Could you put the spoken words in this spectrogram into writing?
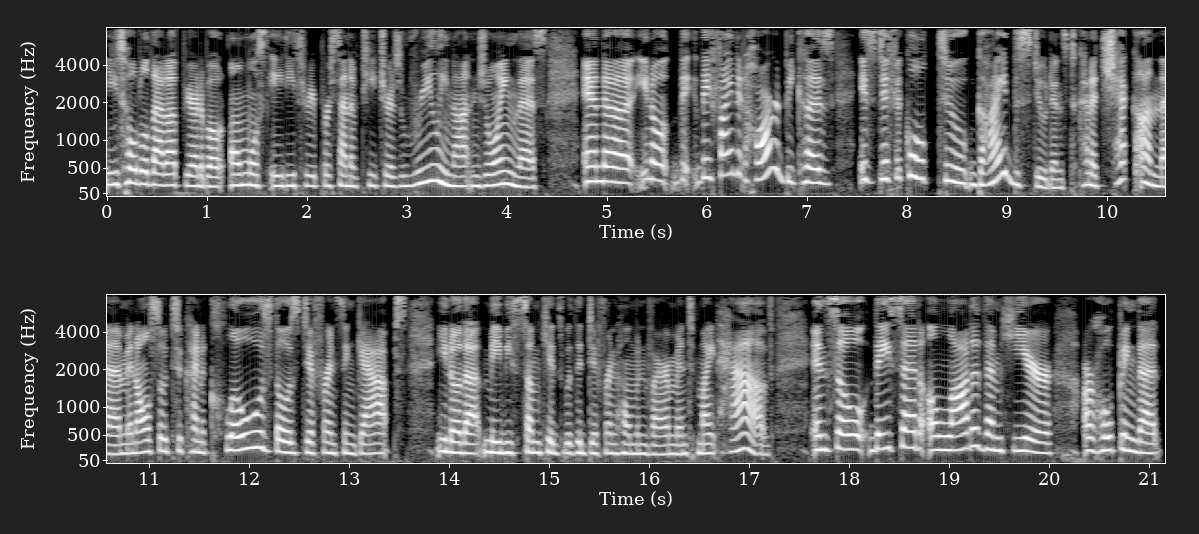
you total that up, you're at about almost 83% of teachers really not enjoying this. And, uh, you know, they, they find it hard because it's difficult to guide the students, to kind of check on them, and also to kind of close those differences gaps, you know, that maybe some kids with a different home environment might have. And so they said a lot of them here are hoping that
